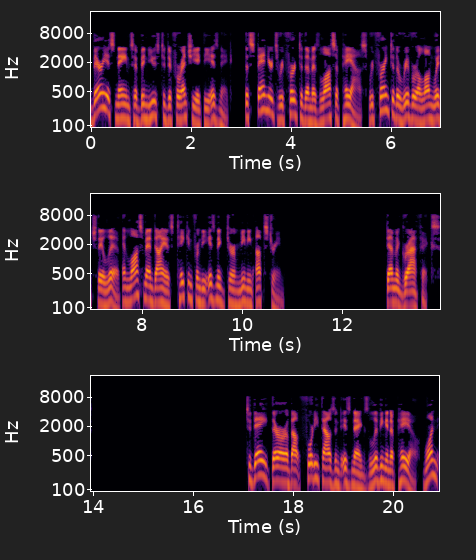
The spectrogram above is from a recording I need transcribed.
Various names have been used to differentiate the Isneg. The Spaniards referred to them as Los Apayaos, referring to the river along which they live, and Los Mandayas, taken from the Isneg term meaning upstream. Demographics Today, there are about 40,000 Isnegs living in Apayao. One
